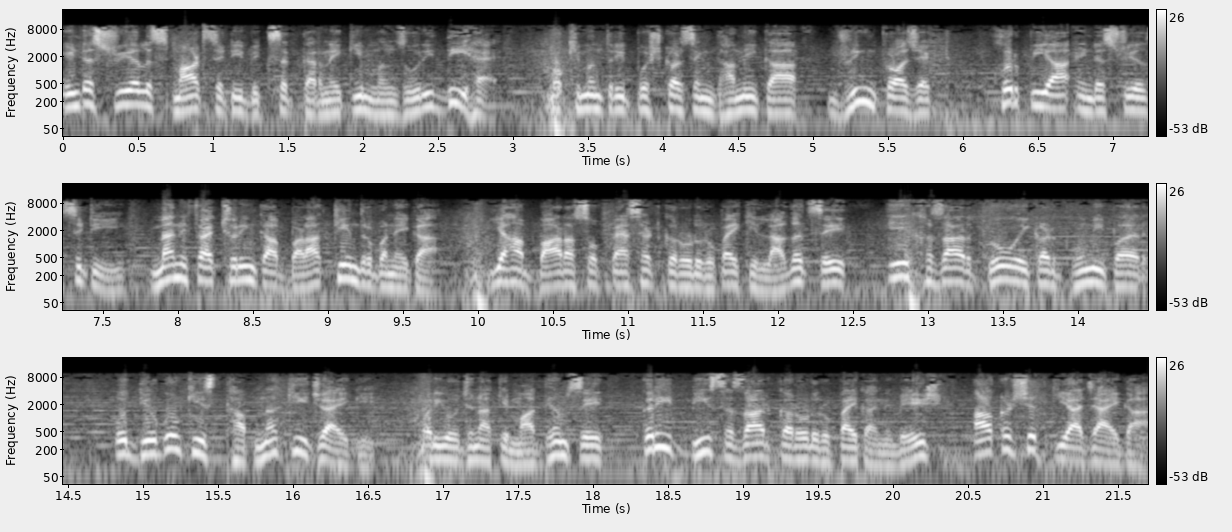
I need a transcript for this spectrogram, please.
इंडस्ट्रियल स्मार्ट सिटी विकसित करने की मंजूरी दी है। मुख्यमंत्री पुष्कर सिंह धामी का dream project Khurpia industrial city manufacturing का बड़ा केंद्र बनेगा। यहाँ बारह करोड़ रुपए की लागत से 1002 एकड़ भूमि पर उद्योगों की स्थापना की जाएगी। परियोजना के माध्यम से करीब बीस हज़ार करोड़ रुपए का निवेश आकर्षित किया जाएगा,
